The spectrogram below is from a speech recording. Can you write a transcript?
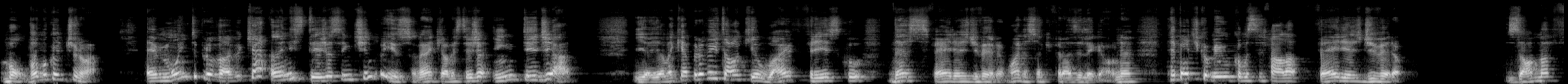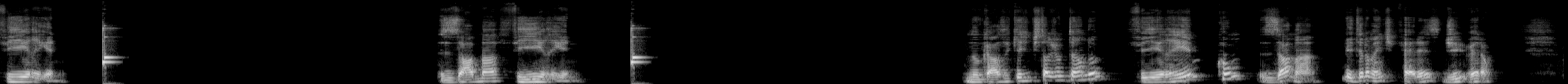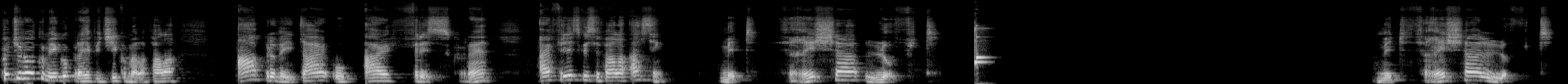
Bom, vamos continuar. É muito provável que a Anne esteja sentindo isso, né? Que ela esteja entediada. E aí ela quer aproveitar o que? O ar fresco das férias de verão. Olha só que frase legal, né? Repete comigo como se fala férias de verão. Sommerferien. Sommerferien. No caso aqui, a gente está juntando Ferien com Sommer. Literalmente, férias de verão. Continua comigo para repetir como ela fala aproveitar o ar fresco, né? Ar fresco se fala assim. Mit frischer Luft. Mit frischer Luft.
